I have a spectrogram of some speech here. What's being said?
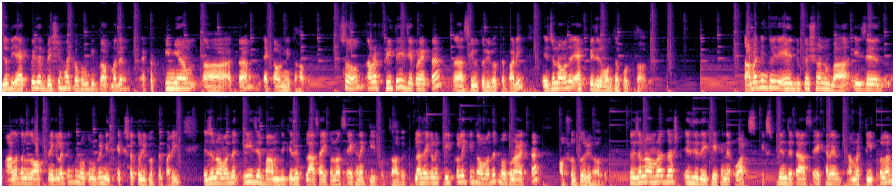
যদি এক পেজের বেশি হয়, তখন কিন্তু আপনাদের একটা প্রিমিয়াম একটা অ্যাকাউন্ট নিতে হবে। সো আমরা ফ্রিতেই যে কোনো একটা সিভি তৈরি করতে পারি। এই জন্য আমাদের এক পেজের মধ্যে করতে হবে। আমরা কিন্তু এডুকেশন বা এই যে আলাদা আলাদা অপশন এগুলো কিন্তু নতুন করে এক্সট্রা তৈরি করতে পারি। এই জন্য আমাদের এই যে বাম দিকে যে প্লাস আইকন আছে, এখানে ক্লিক করতে হবে। প্লাস আইকনে ক্লিক করলে কিন্তু আমাদের নতুন আরেকটা অপশন তৈরি হবে। তো এই জন্য আমরা জাস্ট এই যে দেখি এখানে ওয়ার্কস এক্সপিরিয়েন্স যেটা আছে, এখানে আমরা ক্লিক করলাম।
